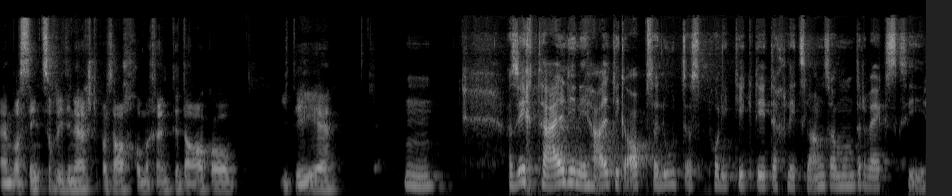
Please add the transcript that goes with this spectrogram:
Ähm, was sind so ein die nächsten paar Sachen, die wir könnten da gehen, Ideen? Hm. Also ich teile deine Haltung absolut, dass Politik dort ein bisschen zu langsam unterwegs war.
